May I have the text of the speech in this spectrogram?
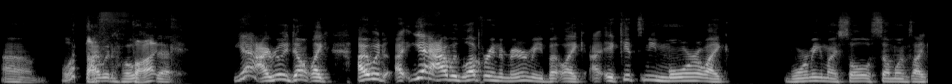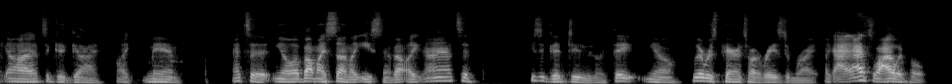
Um, What the I would hope that. Yeah, I really don't like. I would, uh, yeah, I would love for him to remember me, but like, I, it gets me more like warming my soul. If someone's like, "Ah, that's a good guy." Like, man, that's a you know about my son, like Easton, about like, ah, that's a he's a good dude. Like they, you know, whoever his parents are raised him right. Like I, that's what I would hope,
